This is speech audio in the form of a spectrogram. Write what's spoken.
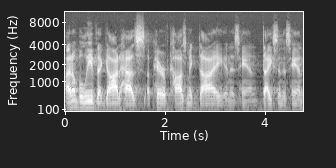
I don't believe that God has a pair of cosmic die in his hand, dice in his hand,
